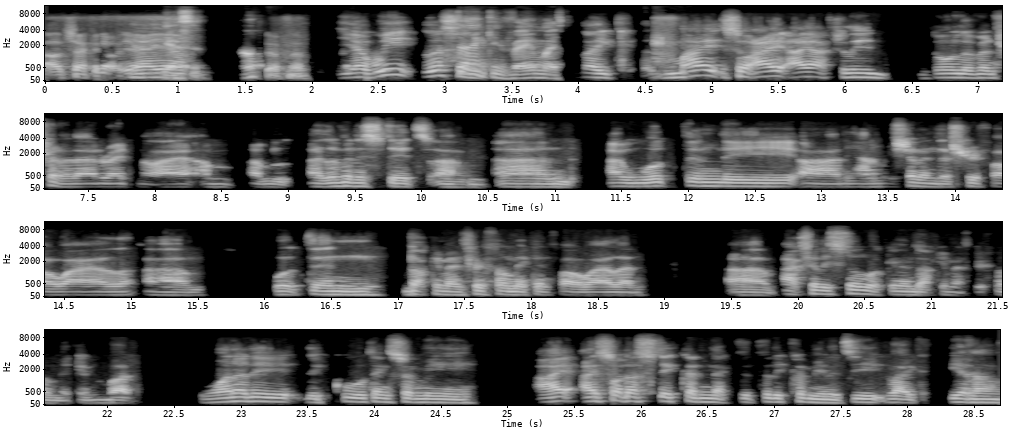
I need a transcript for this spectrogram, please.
I'll, I'll check it out. yeah, Yeah, yeah, Yes. definitely. yeah. We listen. Thank you very much. like my so I I actually don't live in Trinidad right now. I I'm, I'm I live in the states um and I worked in the uh the animation industry for a while. Um, worked in documentary filmmaking for a while and um actually still working in documentary filmmaking. But one of the the cool things for me, I I sort of stay connected to the community. Like you know,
